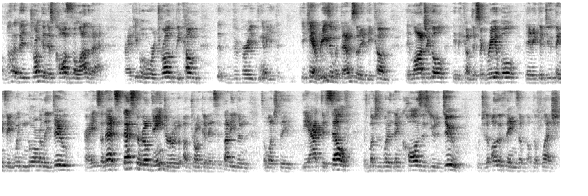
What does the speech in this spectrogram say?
a lot of it, drunkenness causes a lot of that. Right? People who are drunk become very, you know, you, you can't reason with them, so they become illogical, they become disagreeable, they, they could do things they wouldn't normally do right? So that's that's the real danger of, of, drunkenness. It's not even so much the, the act itself as much as what it then causes you to do which is other things of, of the flesh,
